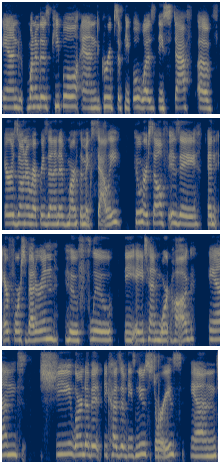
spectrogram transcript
And one of those people and groups of people was the staff of Arizona Representative Martha McSally, who herself is a an Air Force veteran who flew the A-10 Warthog. And she learned of it because of these news stories and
